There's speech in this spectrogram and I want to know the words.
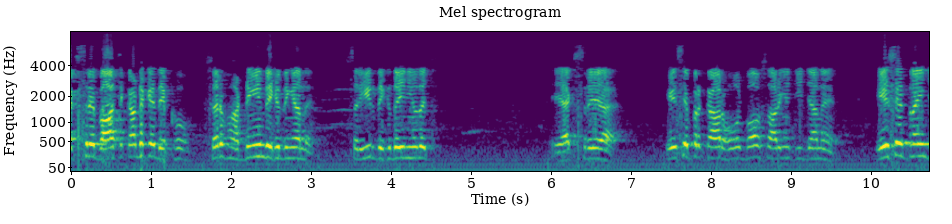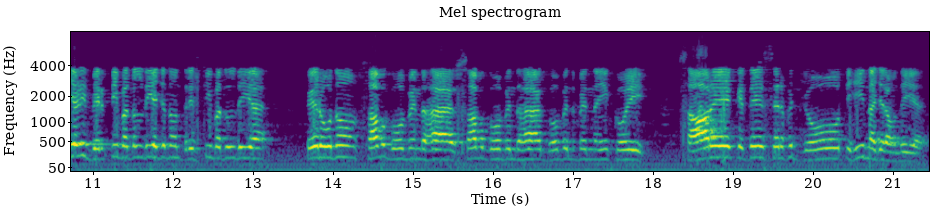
ਐਕਸ-ਰੇ ਬਾਅਦ ਚ ਕੱਢ ਕੇ ਦੇਖੋ, ਸਿਰਫ ਹੱਡੀਆਂ ਹੀ ਦਿਖਦੀਆਂ ਨੇ, ਸਰੀਰ ਦਿਖਦਾ ਹੀ ਨਹੀਂ ਉਹਦੇ ਚ। ਇਹ ਐਕਸ-ਰੇ ਹੈ। ਇਸੇ ਪ੍ਰਕਾਰ ਹੋਰ ਬਹੁਤ ਸਾਰੀਆਂ ਚੀਜ਼ਾਂ ਨੇ। ਇਸੇ ਤਰ੍ਹਾਂ ਹੀ ਜਿਹੜੀ ਬਿਰਤੀ ਬਦਲਦੀ ਹੈ, ਜਦੋਂ ਦ੍ਰਿਸ਼ਟੀ ਬਦਲਦੀ ਹੈ, ਫਿਰ ਉਦੋਂ ਸਭ ਗੋਬਿੰਦ ਹੈ, ਸਭ ਗੋਬਿੰਦ ਹੈ, ਗੋਬਿੰਦ ਬਿਨ ਨਹੀਂ ਕੋਈ। ਸਾਰੇ ਕਿਤੇ ਸਿਰਫ ਜੋਤ ਹੀ ਨਜ਼ਰ ਆਉਂਦੀ ਹੈ।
